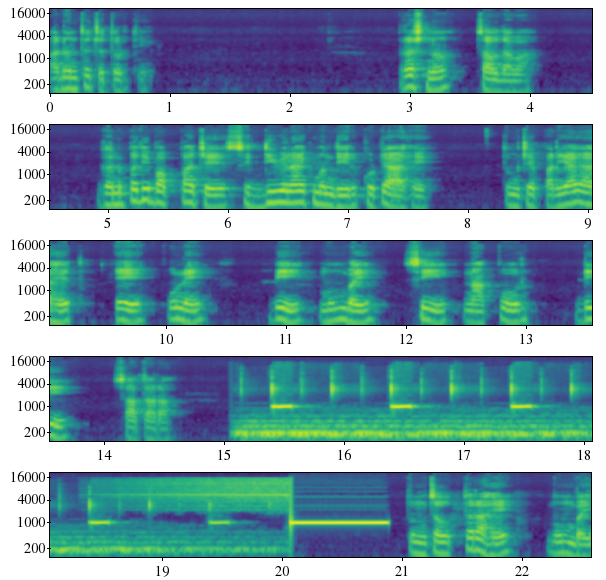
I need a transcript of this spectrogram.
अनंत चतुर्थी. प्रश्न चौदावा. गणपती बाप्पाचे सिद्धिविनायक मंदिर कुठे आहे? तुमचे पर्याय आहेत A Pune B Mumbai C Nagpur D Satara. तुमचं उत्तर आहे मुंबई.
